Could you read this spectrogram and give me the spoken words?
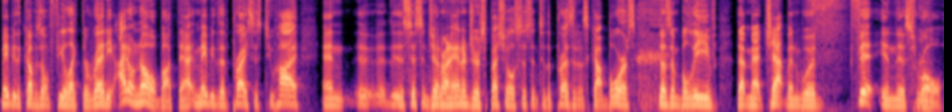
Maybe the Cubs don't feel like they're ready. I don't know about that, and maybe the price is too high. And uh, the assistant general right. manager, special assistant to the president, Scott Boras, doesn't believe that Matt Chapman would fit in this role,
